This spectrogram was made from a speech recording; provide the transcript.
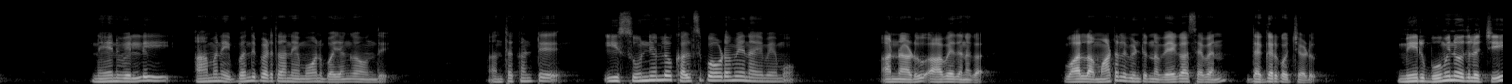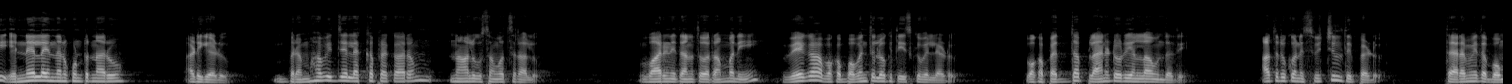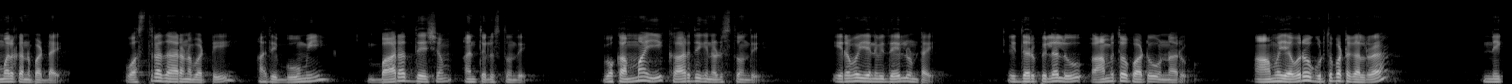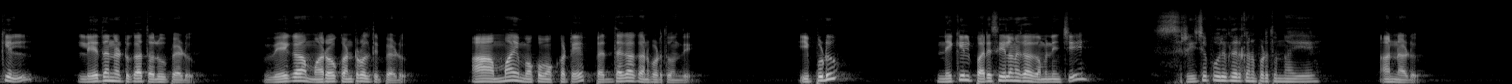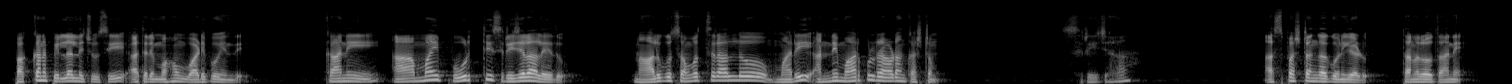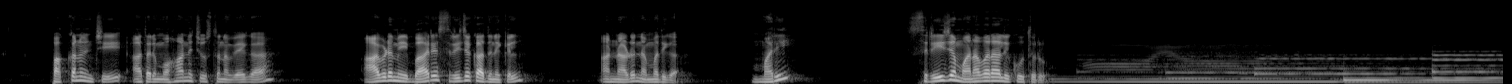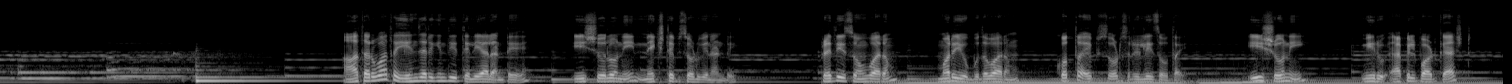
నేను వెళ్ళి ఆమెను ఇబ్బంది పెడతానేమో అని భయంగా ఉంది. అంతకంటే ఈ శూన్యంలో కలిసిపోవడమే నయమేమో? అన్నాడు ఆవేదనగా. వాళ్ళ మాటలు వింటున్న వేగా సెవెన్ దగ్గరకొచ్చాడు. మీరు భూమిని వదిలొచ్చి ఎన్నేళ్ళైందనుకుంటున్నారు అడిగాడు. బ్రహ్మ విద్య లెక్క ప్రకారం నాలుగు సంవత్సరాలు. వారిని తనతో రమ్మని వేగా ఒక భవంతిలోకి తీసుకువెళ్ళాడు. ఒక పెద్ద ప్లానటోరియంలా ఉందది. అతడు కొన్ని స్విచ్లు తిప్పాడు. తెర మీద బొమ్మలు కనపడ్డాయి. వస్త్రధారణ బట్టి అది భూమి భారతదేశం అని తెలుస్తుంది. ఒక అమ్మాయి కారు దిగి నడుస్తోంది. ఇరవై ఎనిమిదేళ్ళుంటాయి. ఇద్దరు పిల్లలు ఆమెతో పాటు ఉన్నారు. ఆమె ఎవరో గుర్తుపట్టగలరా? నిఖిల్ లేదన్నట్టుగా తలూపాడు. వేగా మరో కంట్రోల్ తిప్పాడు. ఆ అమ్మాయి ముఖం ఒక్కటే పెద్దగా కనపడుతోంది. ఇప్పుడు నిఖిల్ పరిశీలనగా గమనించి శ్రీజ పోలికలు కనపడుతున్నాయే అన్నాడు. పక్కన పిల్లల్ని చూసి అతడి మొహం వాడిపోయింది. కానీ ఆ అమ్మాయి పూర్తి శ్రీజలా లేదు. నాలుగు సంవత్సరాల్లో మరీ అన్ని మార్పులు రావడం కష్టం. శ్రీజ? అస్పష్టంగా గొనిగాడు తనలో తానే. పక్కనుంచి అతని మొహాన్ని చూస్తున్న వేగ ఆవిడ మీ భార్య శ్రీజ కాదు నిఖిల్ అన్నాడు నెమ్మదిగా. మరి? శ్రీజ మనవరాలి కూతురు. ఆ తరువాత ఏం జరిగింది తెలియాలంటే ఈ షోలోని నెక్స్ట్ ఎపిసోడ్ వినండి. ప్రతి సోమవారం మరియు బుధవారం కొత్త ఎపిసోడ్స్ రిలీజ్ అవుతాయి. ఈ షోని మీరు Apple podcast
